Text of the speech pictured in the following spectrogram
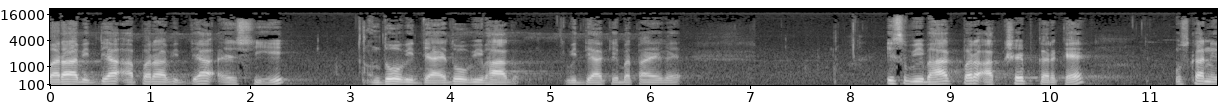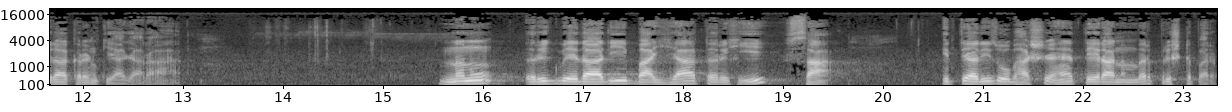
परा विद्या अपरा विद्या ऐसी दो विद्याएँ दो विभाग विद्या के बताए गए। इस विभाग पर आक्षेप करके उसका निराकरण किया जा रहा है। ननु ऋग्वेदादि बाह्यातर ही सा। इत्यादि जो भाष्य है, तेरह नंबर पृष्ठ पर।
